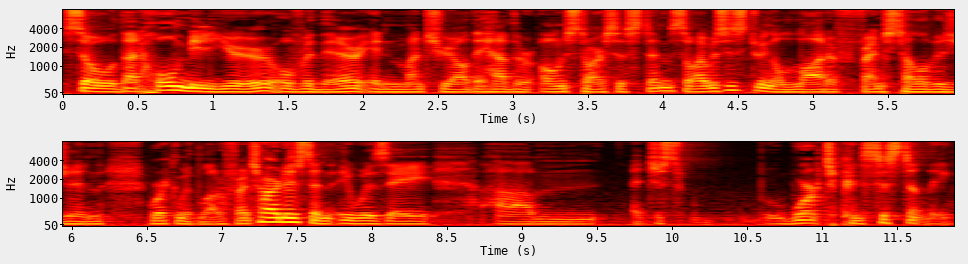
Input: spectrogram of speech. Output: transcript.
So that whole milieu over there in Montreal, they have their own star system. So I was just doing a lot of French television, working with a lot of French artists, and it was a um, I just worked consistently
